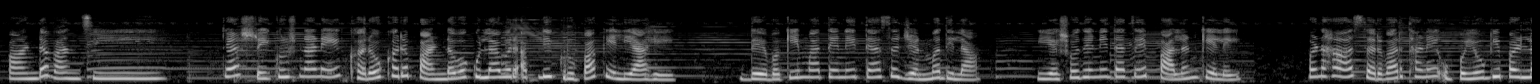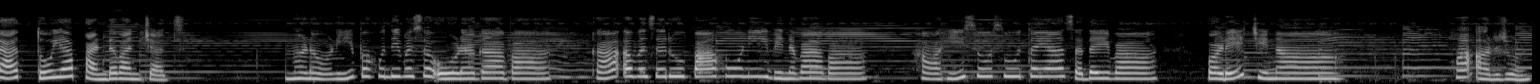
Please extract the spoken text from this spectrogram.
पांडवांची. त्या श्रीकृष्णाने खरोखर पांडव कुलावर आपली कृपा केली आहे. देवकी मातेने त्यास जन्म दिला. यशोदेने त्याचे पालन केले. पण हा सर्वार्थाने उपयोगी पडला तो या पांडवांच्याच. म्हणून बहुदिवस ओळगावा. का अवसरू पाहुणी विनवावा. हाही सोसूतया सदैवा. पडे चिना. हा अर्जुन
